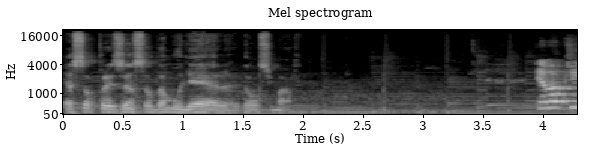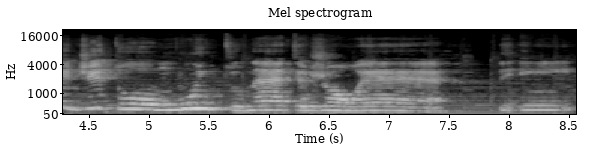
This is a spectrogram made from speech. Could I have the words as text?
essa presença da mulher, Dalcimar? Eu acredito muito, né, Tejon, é, em,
